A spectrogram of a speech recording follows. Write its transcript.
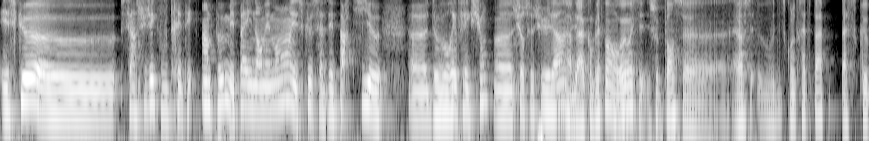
Est-ce que c'est un sujet que vous traitez un peu, mais pas énormément? Est-ce que ça faisait partie de vos réflexions sur ce sujet-là? Ah bah, Complètement, oui, oui je pense. alors, vous dites qu'on ne le traite pas parce que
